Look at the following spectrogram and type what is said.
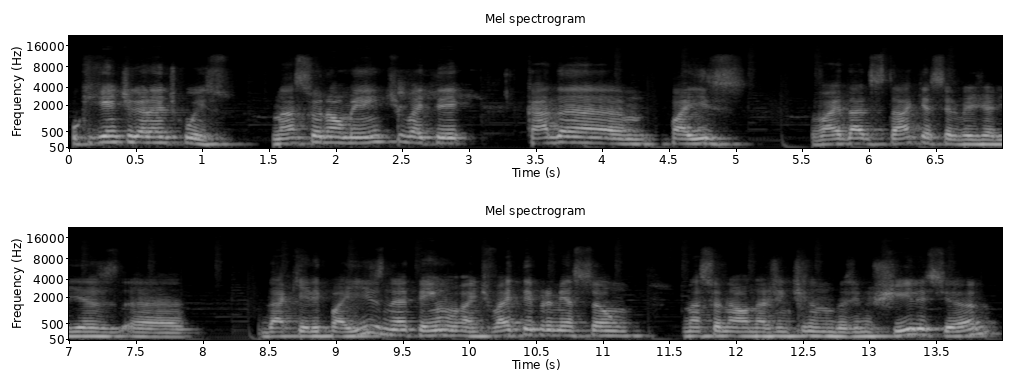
O que, que a gente garante com isso? Nacionalmente, vai ter cada país vai dar destaque às cervejarias uh, daquele país, né? Tem, a gente vai ter premiação nacional na Argentina, no Brasil, no Chile esse ano.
